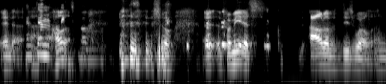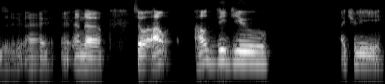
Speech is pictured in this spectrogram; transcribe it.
And uh, I've done that how, so uh, for me it's out of this world and uh, and uh, so how how did you actually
